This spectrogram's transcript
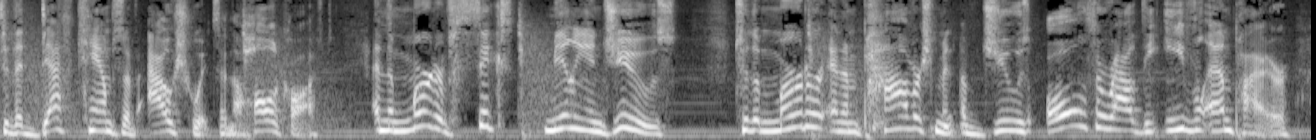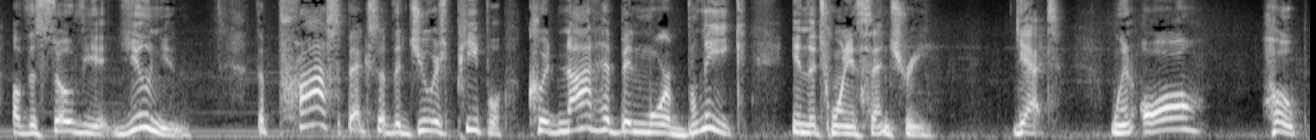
to the death camps of Auschwitz and the Holocaust, and the murder of six million Jews, to the murder and impoverishment of Jews all throughout the evil empire of the Soviet Union, the prospects of the Jewish people could not have been more bleak in the 20th century. Yet, when all hope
